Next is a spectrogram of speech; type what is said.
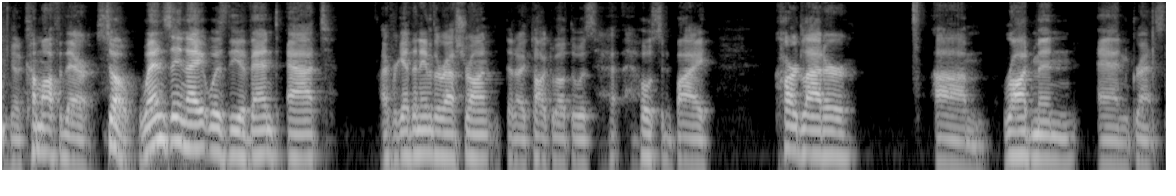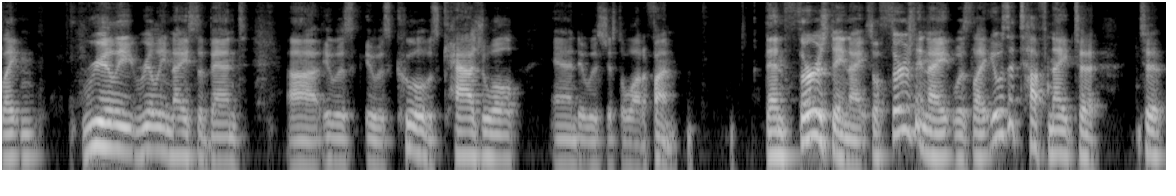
I'm gonna come off of there. So Wednesday night was the event at I forget the name of the restaurant that I talked about that was hosted by Card Ladder, um, Rodman and Grant Slayton. Really, really nice event. Uh, it was it was cool. It was casual, and it was just a lot of fun. Then Thursday night. So Thursday night was like it was a tough night to to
